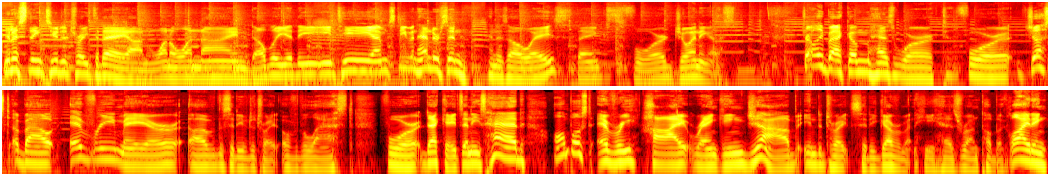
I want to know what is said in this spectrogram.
You're listening to Detroit Today on 1019 WDET. I'm Stephen Henderson, and as always, thanks for joining us. Charlie Beckham has worked for just about every mayor of the city of Detroit over the last four decades, and he's had almost every high ranking job in Detroit city government. He has run public lighting,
